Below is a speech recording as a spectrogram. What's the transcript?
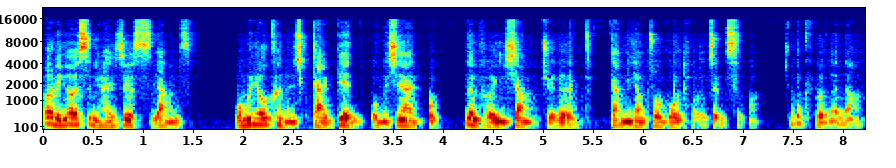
二零二四你还是这个死样子，我们有可能改变我们现在。任何一项觉得干你想做过头的政策吗？这不可能啊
